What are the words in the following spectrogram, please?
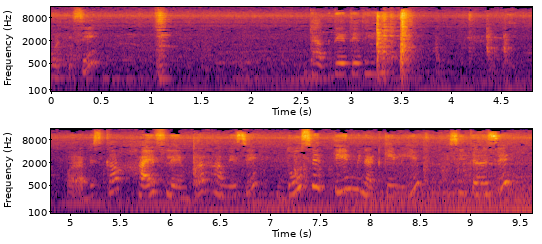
और इसे ढक देते थे। और अब इसका हाई फ्लेम पर हम इसे दो से तीन मिनट के लिए इसी तरह से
